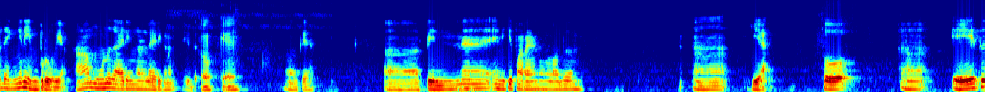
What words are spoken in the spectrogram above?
അത് എങ്ങനെ ഇമ്പ്രൂവ് ചെയ്യാം? ആ മൂന്ന് കാര്യങ്ങളിലായിരിക്കണം ഇത്. ഓക്കെ ഓക്കെ പിന്നെ എനിക്ക് പറയാനുള്ളത് യാ സോ ഏത്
